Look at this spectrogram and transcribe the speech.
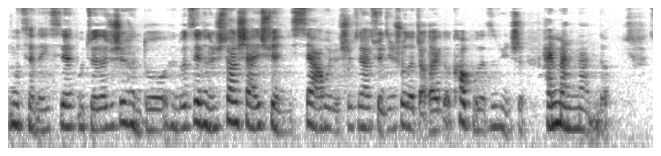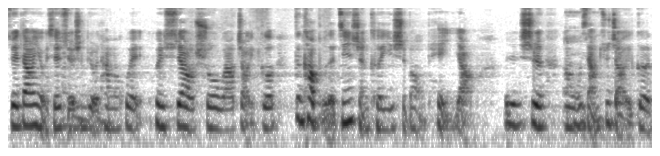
目前的一些，我觉得就是很多很多资源可能需要筛选一下，或者是就像雪晶说的，找到一个靠谱的咨询师还蛮难的。所以当有些学生，比如他们会会需要说，我要找一个更靠谱的精神科医师帮我配药，或者是嗯，我想去找一个。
